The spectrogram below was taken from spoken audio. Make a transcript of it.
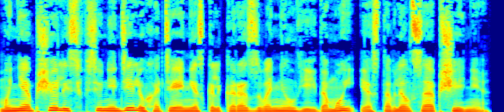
Мы не общались всю неделю, хотя я несколько раз звонил ей домой и оставлял сообщения.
